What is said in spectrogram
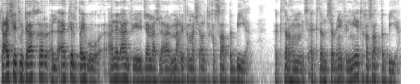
تعشيت متأخر الأكل طيب أنا الآن في جامعة المعرفة ما شاء الله تخصصات طبية. أكثرهم أكثر من 70% تخصصات طبية.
